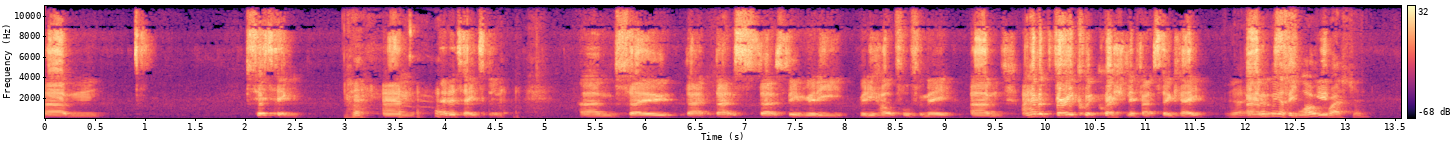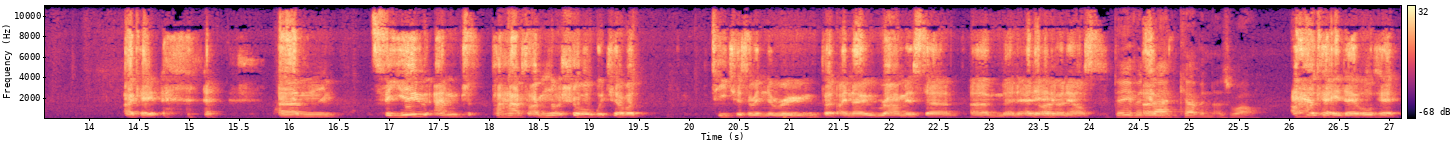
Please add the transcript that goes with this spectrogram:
um, sitting and meditating. Um, so that that's that's been really really helpful for me. Um, I have a very quick question, if that's okay. Yeah, it could be a Um, slow you- question. Okay. um, for you, and perhaps I'm not sure which other teachers are in the room, but I know Ram is there, um, and, and anyone else. David, Um, and Kevin as well. Oh, okay, they're all here.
